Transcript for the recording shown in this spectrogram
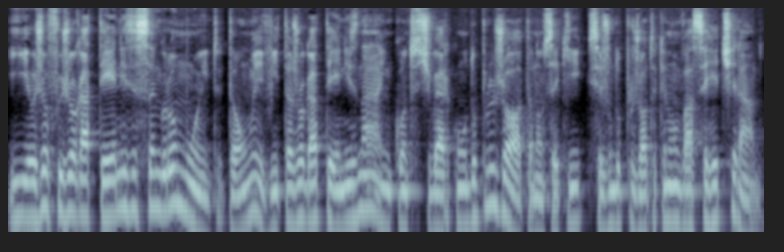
e eu já fui jogar tênis e sangrou muito. Então, evita jogar tênis na, enquanto estiver com o duplo J, a não ser que seja um duplo J que não vá ser retirado.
